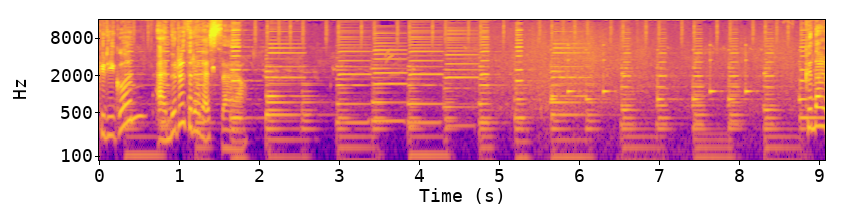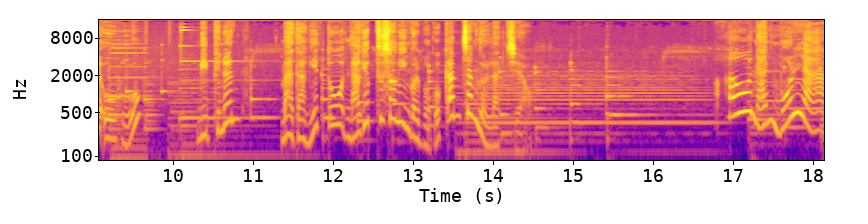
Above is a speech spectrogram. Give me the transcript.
그리곤 안으로 들어갔어요. 그날 오후 미피는 마당이 또 낙엽투성인 걸 보고 깜짝 놀랐지요. 아우, 난 몰라.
